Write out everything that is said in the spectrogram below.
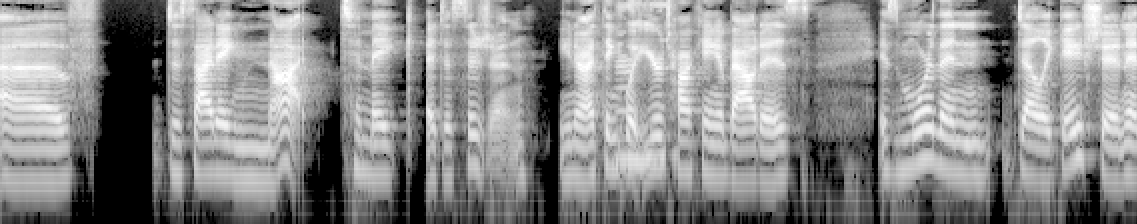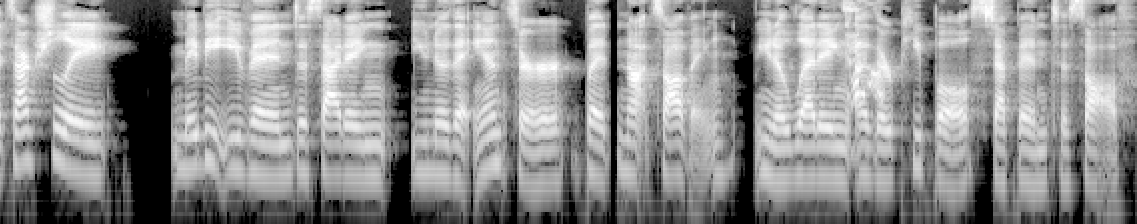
of deciding not to make a decision you know i think mm-hmm. what you're mm-hmm. talking about is is more than delegation it's actually maybe even deciding you know the answer but not solving you know letting yeah. other people step in to solve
